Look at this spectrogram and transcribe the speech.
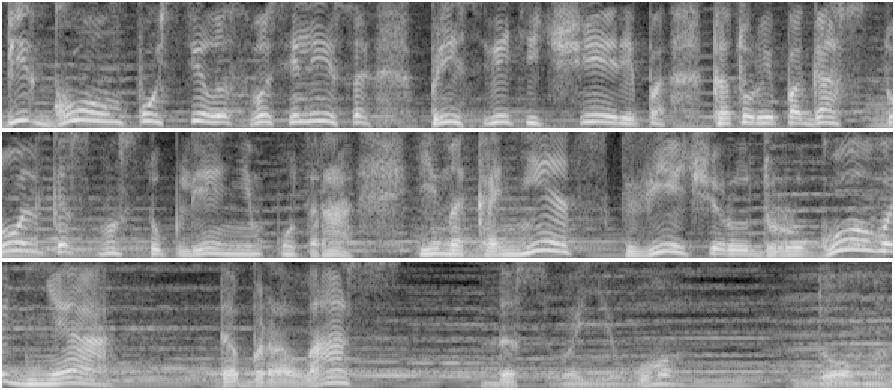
Бегом пустилась Василиса при свете черепа, который погас только с наступлением утра, и, наконец, к вечеру другого дня добралась до своего дома.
